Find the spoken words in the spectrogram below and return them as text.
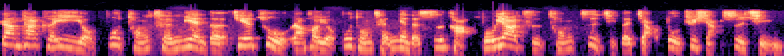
让他可以有不同层面的接触，然后有不同层面的思考，不要只从自己的角度去想事情。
